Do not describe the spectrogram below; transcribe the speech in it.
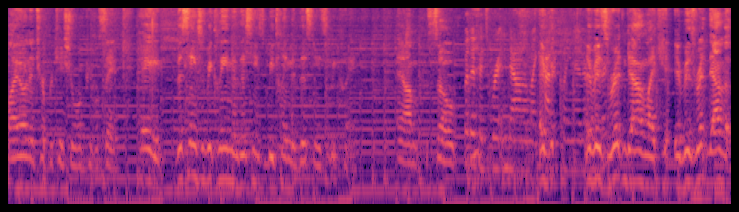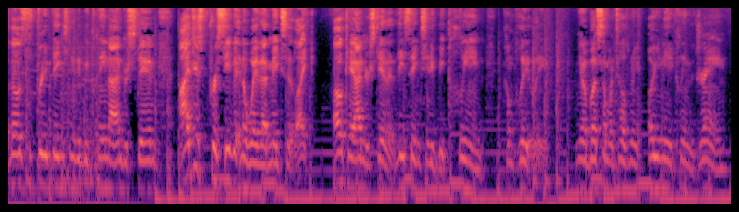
my own interpretation when people say. Hey this needs to be cleaned and this needs to be cleaned and this needs to be cleaned and um so But if it's written down on like how if, to it- clean it, or if it's whatever. written down like if it's written down that those three things need to be cleaned i understand. I just perceive it in a way that makes it like okay i understand that these things need to be cleaned completely you know but someone tells me oh you need to clean the drain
